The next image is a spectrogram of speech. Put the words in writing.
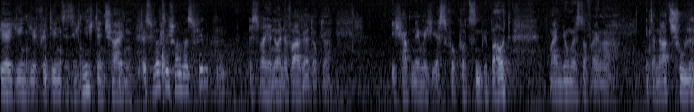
Derjenige, für den Sie sich nicht entscheiden, es wird sich schon was finden. es war ja nur eine Frage, Herr Doktor. Ich habe nämlich erst vor kurzem gebaut. Mein Junge ist auf einer Internatsschule.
